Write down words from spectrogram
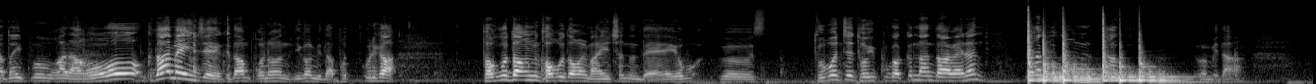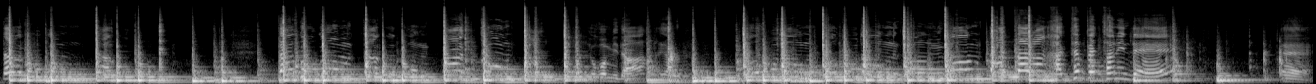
중간에 도입부가 나오고 그 다음에 이제 그 다음 거는 이겁니다. 보- 우리가 더구덩 더구덩을 많이 쳤는데 요, 그, 두 번째 도입부가 끝난 다음에는 따구궁 따구 이겁니다. 따구궁 따구. 따구궁 따구궁 따궁 따 요겁니다. 그러니까 더구덩 더구덩 덩덩 따따랑 같은 패턴인데 예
